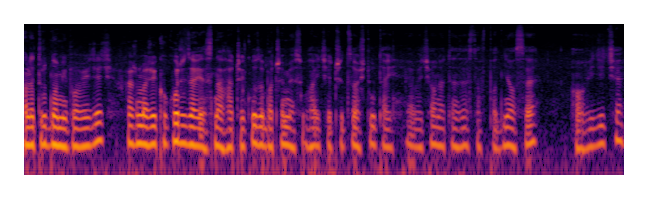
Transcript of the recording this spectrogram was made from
ale trudno mi powiedzieć. W każdym razie kukurydza jest na haczyku. Zobaczymy, słuchajcie, czy coś tutaj. Ja wyciągnę ten zestaw, podniosę. O, widzicie?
